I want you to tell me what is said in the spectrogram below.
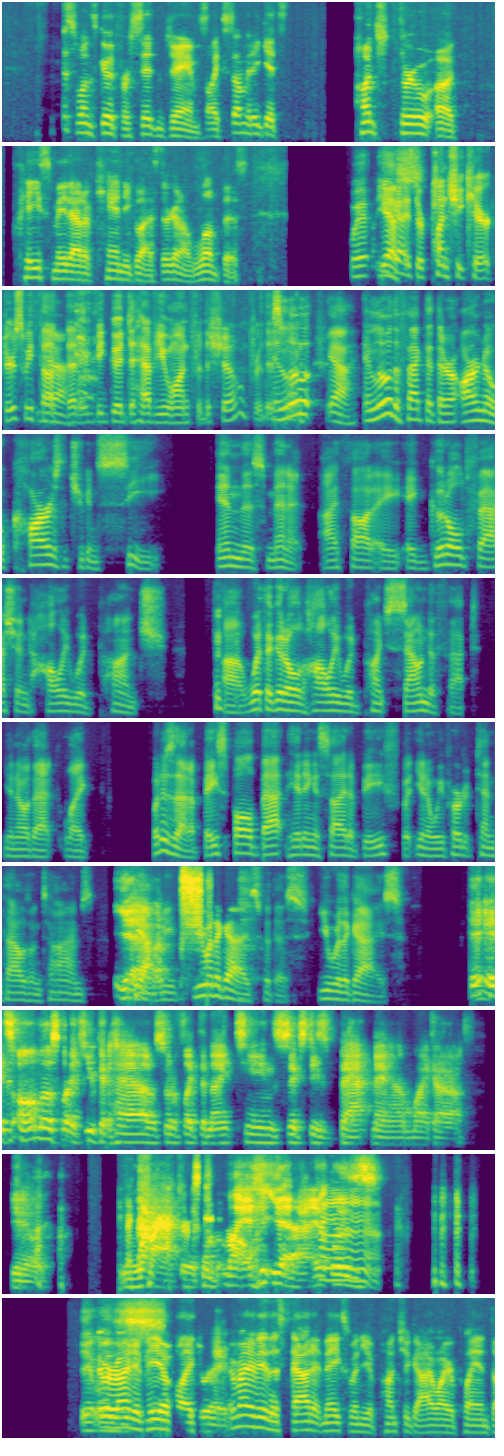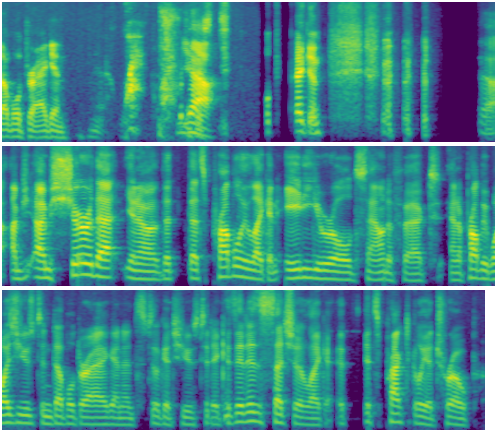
this one's good for Sid and James? Like somebody gets punched through a case made out of candy glass. They're going to love this. Well, You guys are punchy characters. We thought Yeah. that it'd be good to have you on for the show for this in one. yeah, in lieu of the fact that there are no cars that you can see in this minute, I thought a, a good old fashioned Hollywood punch uh, with a good old Hollywood punch sound effect. You know, that like, what is that? A baseball bat hitting a side of beef? But, you know, we've heard it 10,000 times. yeah, we- you were the guys for this. You were the guys. It- It's almost like you could have sort of like the 1960s Batman, like a you know whack or something. Like, yeah, it was. It, It reminded me of like great. it reminded me of the sound it makes when you punch a guy while you're playing Double Dragon. Whack, whack, Yeah. just- Dragon. Uh, I'm I'm sure that you know that that's probably like an 80 year old sound effect, and it probably was used in Double Dragon, and it still gets used today because it is such a like it, it's practically a trope.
